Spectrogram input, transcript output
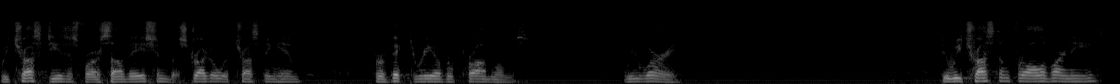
We trust Jesus for our salvation, but struggle with trusting him for victory over problems. We worry. Do we trust him for all of our needs?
